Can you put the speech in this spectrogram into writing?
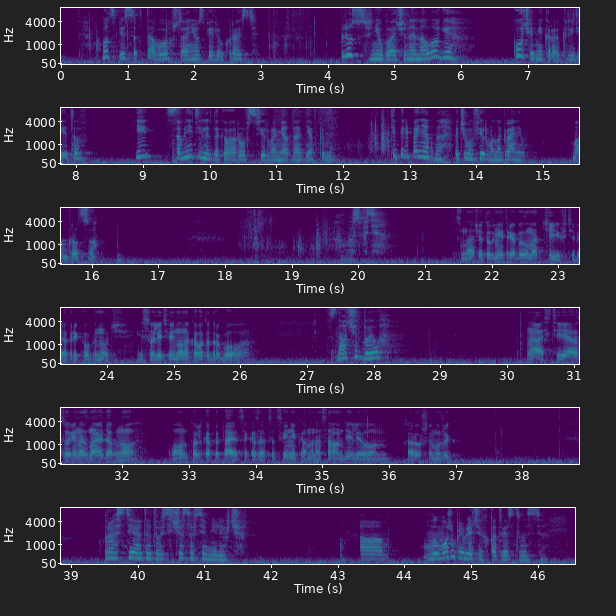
Вот список того, что они успели украсть. Плюс неуплаченные налоги, куча микрокредитов и сомнительных договоров с фирмами-однодневками. Теперь понятно, почему фирма на грани банкротства. Господи. Значит, у Дмитрия был мотив тебя припугнуть и свалить вину на кого-то другого. Значит, был. Настя, я Зорина знаю давно. Он только пытается казаться циником, а на самом деле он хороший мужик. Прости, от этого сейчас совсем не легче. А мы можем привлечь их к ответственности?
